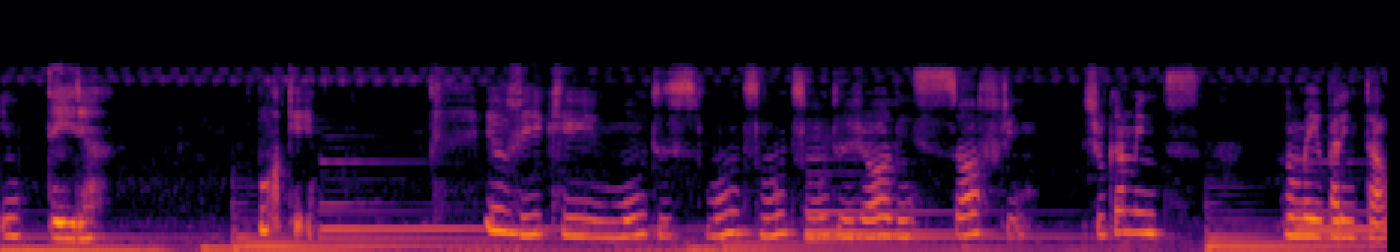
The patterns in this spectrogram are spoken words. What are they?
inteira. Por quê? Eu vi que muitos, muitos, muitos, muitos jovens sofrem julgamentos no meio parental,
